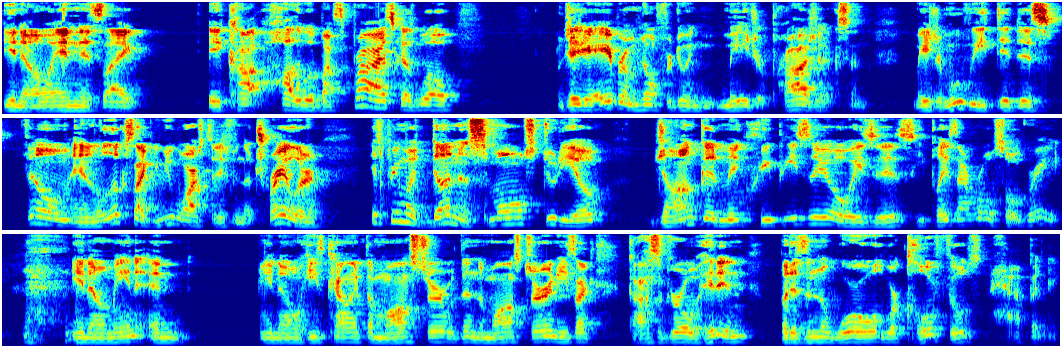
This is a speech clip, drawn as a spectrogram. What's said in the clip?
you know, and it's like it caught Hollywood by surprise because, well, J.J. Abrams, known for doing major projects and major movies, did this film, and it looks like if you watched it from the trailer, it's pretty much done in a small studio. John Goodman, creepy as he always is, he plays that role so great. You know what I mean? And you know, he's kind of like the monster within the monster, and he's like Gossip Girl hidden, but is in the world where Cloverfield's happening,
